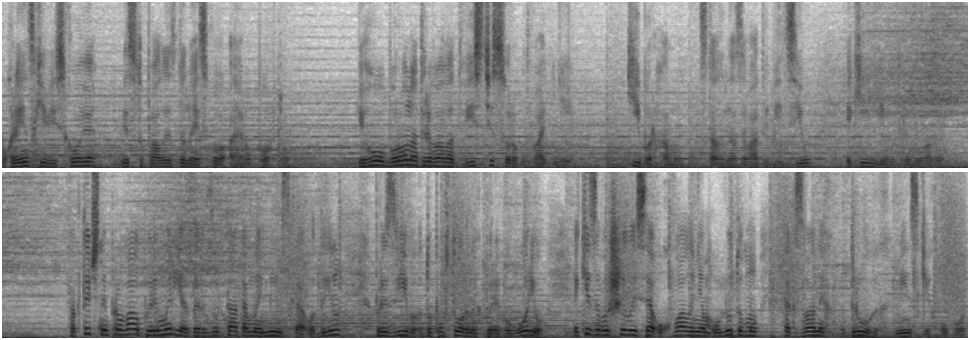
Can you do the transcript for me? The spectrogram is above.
українські військові відступали з Донецького аеропорту. Його оборона тривала 242 дні. Кіборгами стали називати бійців, які її утримували. Фактичний провал перемир'я за результатами Мінська 1 призвів до повторних переговорів, які завершилися ухваленням у лютому так званих других мінських угод.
